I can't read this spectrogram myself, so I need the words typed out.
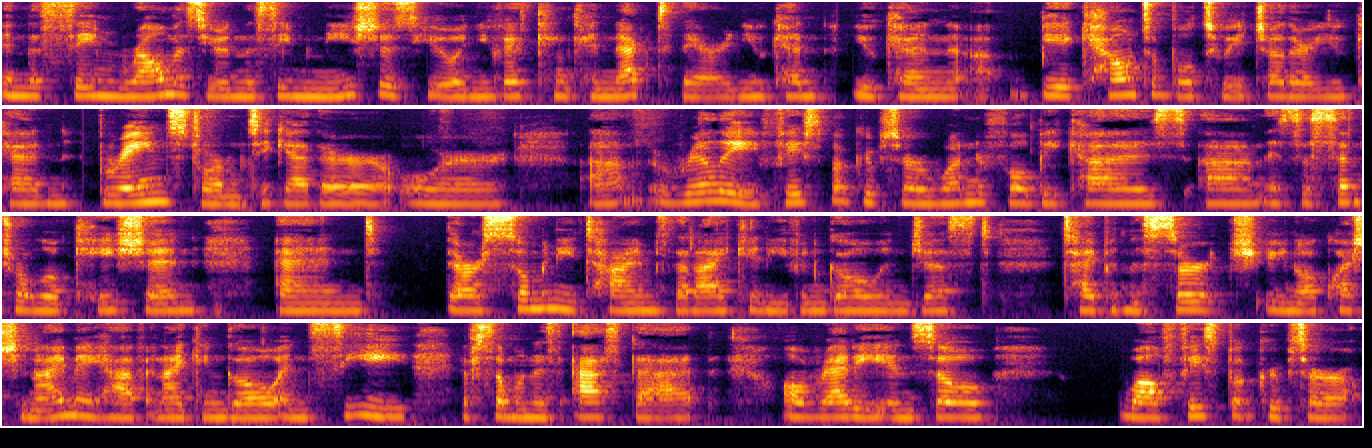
in the same realm as you in the same niche as you and you guys can connect there and you can you can uh, be accountable to each other. You can brainstorm together or um, really facebook groups are wonderful because um, it's a central location and there are so many times that I can even go and just type in the search, you know, a question I may have, and I can go and see if someone has asked that already. And so, while Facebook groups are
